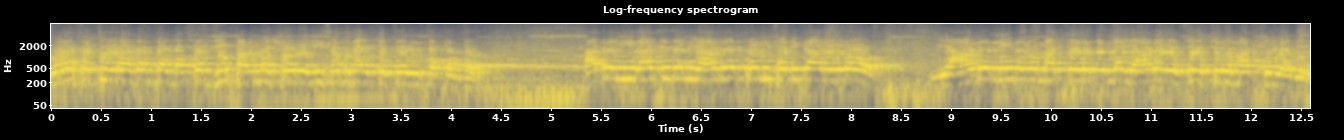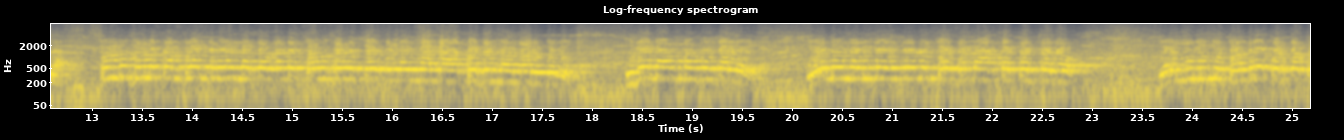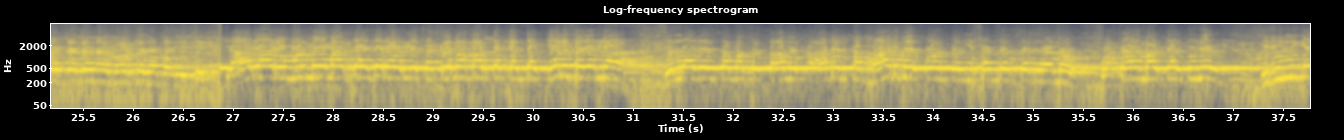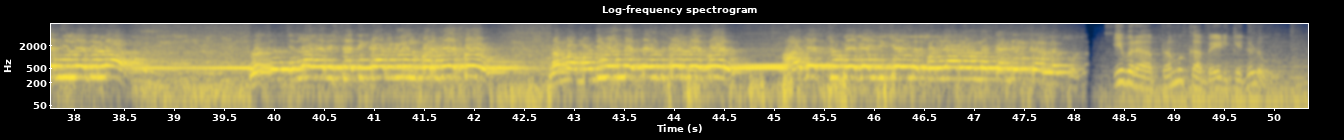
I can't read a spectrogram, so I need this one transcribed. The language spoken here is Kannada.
ಗೃಹ ಸಚಿವರಾದಂತ ಡಾಕ್ಟರ್ ಜಿ ಪರಮೇಶ್ವರ್ ಈ ಸಮುದಾಯಕ್ಕೆ ಸೇರಿರ್ತಕ್ಕಂಥವ್ರು. ಆದ್ರೆ ಈ ರಾಜ್ಯದಲ್ಲಿ ಯಾವುದೇ ಪೊಲೀಸ್ ಅಧಿಕಾರಿಗಳು ಯಾವುದೇ ಲೀಡರ್ ಮಾತು ಕೇಳೋದಿಲ್ಲ, ಯಾವುದೇ ಎಸ್ ಸಿ ಎಸ್ ಮಾತು ಕೇಳೋದಿಲ್ಲ. ಸುಳ್ಳು ಸುಳ್ಳು ಕಂಪ್ಲೇಂಟ್ಗಳನ್ನ ತಗೊಂಡು ಸುಳ್ಳು ಸುಳ್ಳು ಕೇಸ್ಗಳನ್ನೆಲ್ಲ ಹಾಕೋದನ್ನ ನಾವು ನೋಡಿದ್ದೀವಿ. ಇದೇ ನಾಗಮಂಗಲದಲ್ಲಿ ಏನು ನಡೀತಾ ಇದ್ರೂ ಕೇಸನ್ನ ಹಾಕ್ತಕ್ಕಂಥದ್ದು. ಈ ರೀತಿ ತೊಂದರೆ ಕೊಡ್ತಕ್ಕಂಥದ್ದು ನಾವು ನೋಡ್ತಾ ಬಂದಿದ್ದೀವಿ ಯಾರ್ಯಾರು ಉಳುಮೆ ಮಾಡ್ತಾ ಇದ್ದಾರೆ ಅವರಿಗೆ ಸಕ್ರಮ ಮಾಡ್ತಕ್ಕಂಥ ಕೆಲಸವನ್ನ ಜಿಲ್ಲಾಡಳಿತ ಮತ್ತು ತಾಲೂಕು ಆಡಳಿತ ಮಾಡಬೇಕು ಅಂತ ಈ ಸಂದರ್ಭದಲ್ಲಿ ನಾನು ಒತ್ತಾಯ ಮಾಡ್ತಾ ಇದ್ದೀನಿ. ಇದು ಇಲ್ಲಿಗೆ ನಿಲ್ಲೋದಿಲ್ಲ. ಇವತ್ತು ಜಿಲ್ಲಾ ವರಿಷ್ಠಾಧಿಕಾರಿಗಳು ಇಲ್ಲಿ ಬರಬೇಕು. ನಮ್ಮ ಮದುವೆಯನ್ನ ತೆಗೆದುಕೊಳ್ಬೇಕು. ಆದಷ್ಟು ಬೇಗ ಇದಕ್ಕೆ ಒಂದು ಪರಿಹಾರವನ್ನು ಕಂಡಿಡ್ಕೊಳ್ಬೇಕು ಇವರ ಪ್ರಮುಖ ಬೇಡಿಕೆಗಳು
